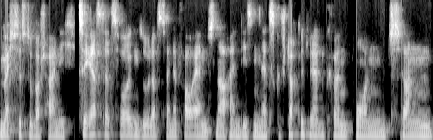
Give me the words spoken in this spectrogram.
möchtest du wahrscheinlich zuerst erzeugen, so dass deine VMs nachher in diesem Netz gestartet werden können. Und dann,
